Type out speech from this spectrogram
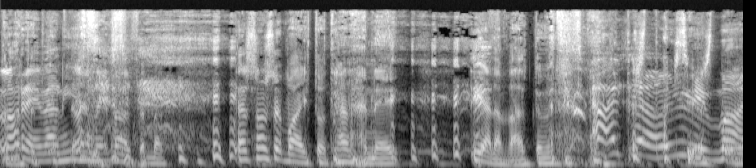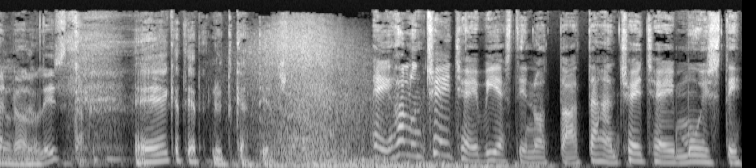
Lore ei Niin, hän ei välttämättä. välttämättä. Tässä on se vaihto, että hän ei tiedä välttämättä. Se on hyvin mahdollista. Eikä tiedä nytkään tietysti. Hei, haluan JJ-viestin ottaa tähän. JJ muisti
